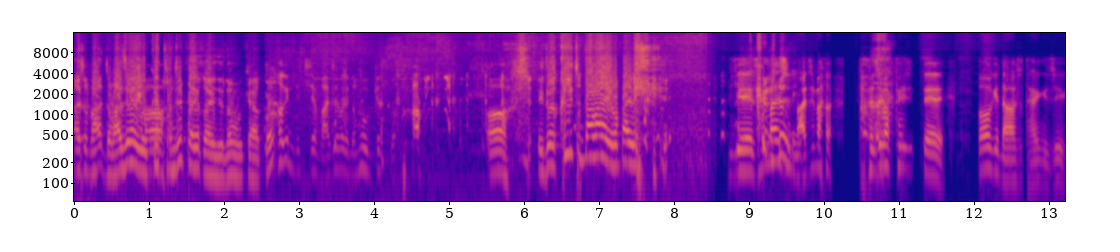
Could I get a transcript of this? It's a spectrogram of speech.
아, 저, 마, 저 마지막에 어. 욕해 던질 뻔했거든요. 너무 웃겨갖고. 아 근데 진짜 마지막에 너무 웃겼어. 어 이거 클립 좀 따봐요, 이거 빨리. 이게 선만신 큰일. 마지막 마지막 페이지 때 꺽이 나와서 다행이지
